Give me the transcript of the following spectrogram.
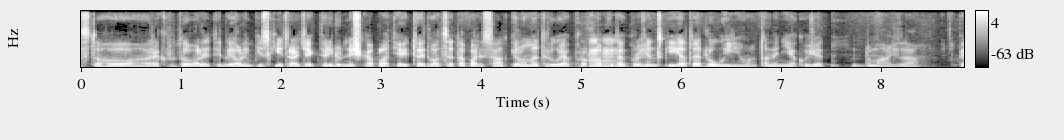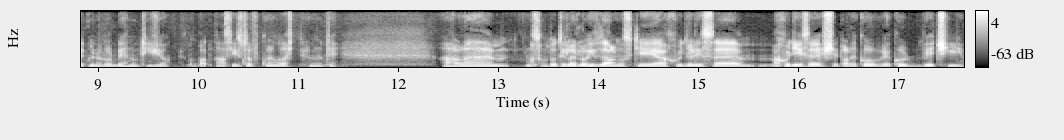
z toho rekrutovali ty dvě olympijské tratě, které do dneška platí, to je 20 a 50 kilometrů, jak pro chlapy, mm-hmm. tak pro ženský, a to je dlouhý. No. To není jako, že to máš za pět minut odběhnutý, že? jako 15 stovku nebo za 4 minuty ale jsou to tyhle dlouhé vzdálenosti a chodili se, a chodí se ještě daleko jako větší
